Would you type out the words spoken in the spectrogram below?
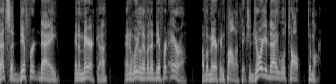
That's a different day in America, and we live in a different era of American politics. Enjoy your day. We'll talk tomorrow.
